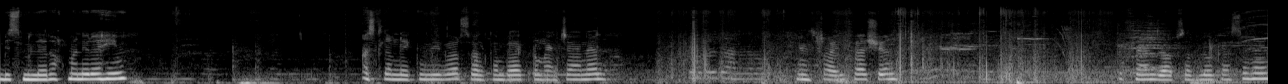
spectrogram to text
बिसमीम अस्सलाम वालेकुम viewers welcome back to my channel. In style fashion तो फ्रेंड्स, आप सब लोग कैसे हैं?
